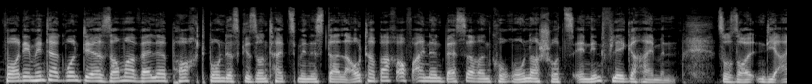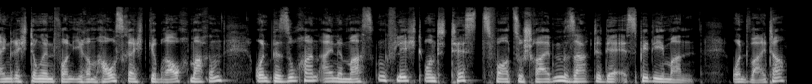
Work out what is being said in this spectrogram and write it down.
Vor dem Hintergrund der Sommerwelle pocht Bundesgesundheitsminister Lauterbach auf einen besseren Corona-Schutz in den Pflegeheimen. So sollten die Einrichtungen von ihrem Hausrecht Gebrauch machen und Besuchern eine Maskenpflicht und Tests vorzuschreiben, sagte der SPD-Mann. Und weiter?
